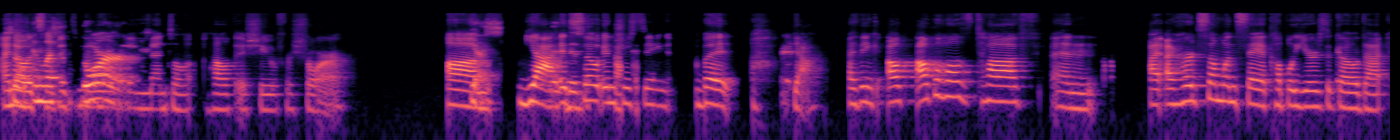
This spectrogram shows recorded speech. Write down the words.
I know so it's, unless it's more a mental health issue for sure. Um, yes, yeah, it it's is. so interesting but yeah, I think al- alcohol is tough. And I, I heard someone say a couple years ago that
